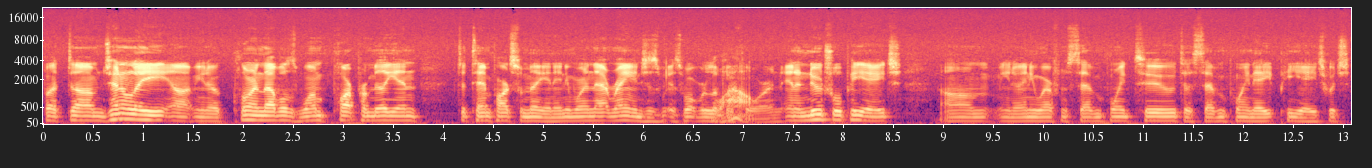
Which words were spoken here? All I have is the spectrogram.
But um, generally, uh, you know, chlorine levels one part per million to ten parts per million, anywhere in that range is, is what we're looking Wow. for, and, and a neutral pH, um, you know, anywhere from seven point two to seven point eight pH, which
